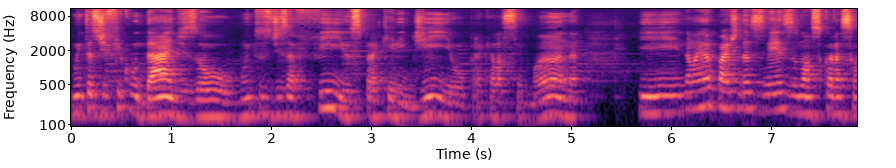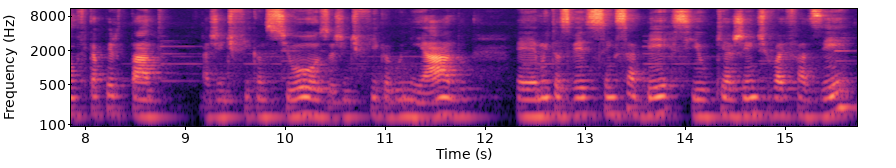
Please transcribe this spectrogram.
muitas dificuldades ou muitos desafios para aquele dia ou para aquela semana. E na maior parte das vezes o nosso coração fica apertado, a gente fica ansioso, a gente fica agoniado, é, muitas vezes sem saber se o que a gente vai fazer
